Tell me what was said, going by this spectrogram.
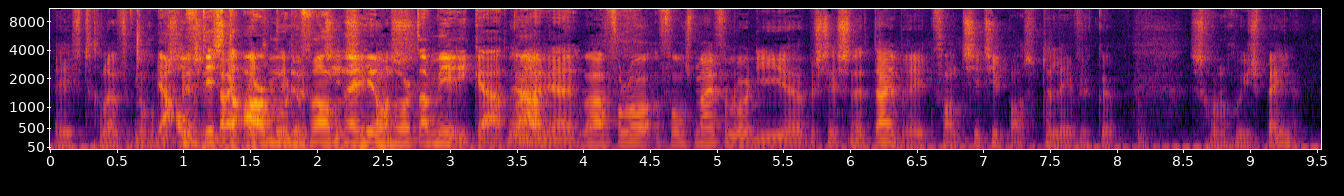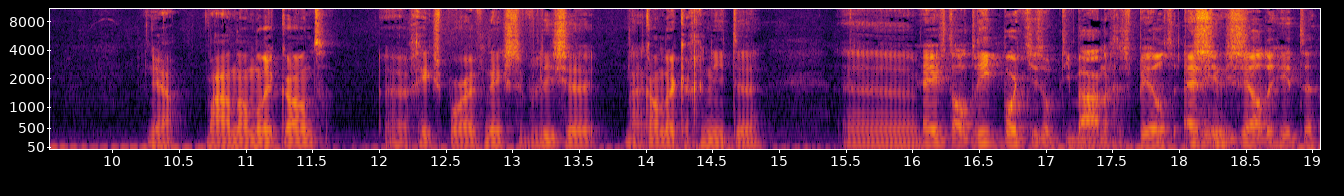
Heeft geloof ik nog een Ja, of het is de armoede van heel. Noord-Amerika. Ja, Maar maar verloor- volgens mij verloor die beslissende tiebreak van Tsitsipas op de Lever Cup. Dat is gewoon een goede speler. Ja, maar aan de andere kant, eh Griekspoor heeft niks te verliezen. Nee. Je kan lekker genieten. Eh, heeft al drie potjes op die banen gespeeld. En in diezelfde hitte.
